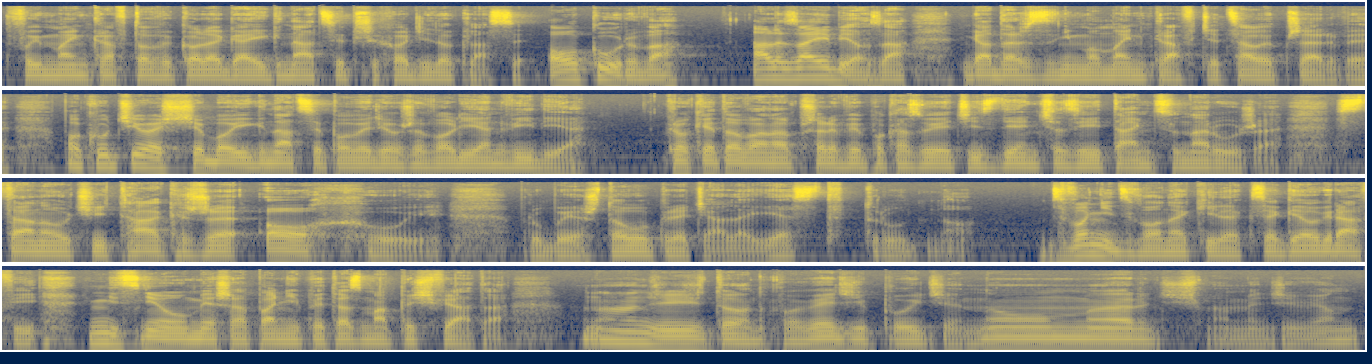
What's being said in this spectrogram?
Twój minecraftowy kolega Ignacy przychodzi do klasy. O kurwa! Ale zajebioza. Gadasz z nim o Minecrafcie całe przerwy. Pokłóciłeś się, bo Ignacy powiedział, że woli Nvidię. Krokietowa na przerwie pokazuje ci zdjęcia z jej tańcu na róże. Stanął ci tak, że o chuj. Próbujesz to ukryć, ale jest trudno. Dzwoni dzwonek i lekcja geografii. Nic nie umiesz, a pani pyta z mapy świata. No dziś do odpowiedzi pójdzie numer. Dziś mamy 9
